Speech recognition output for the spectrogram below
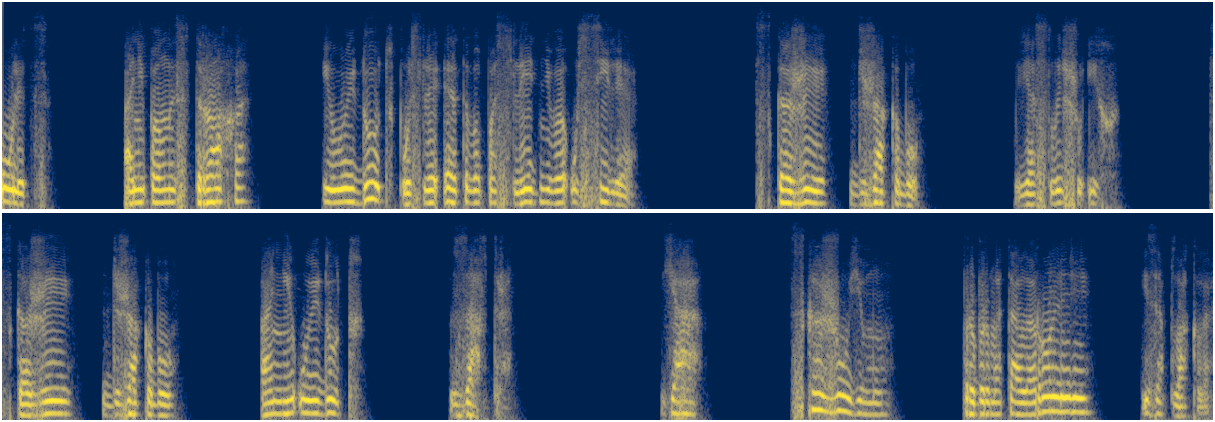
улиц. Они полны страха и уйдут после этого последнего усилия. Скажи Джакобу, я слышу их. Скажи Джакобу, они уйдут завтра. Я скажу ему, пробормотала Роллери и заплакала.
